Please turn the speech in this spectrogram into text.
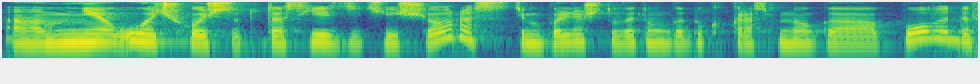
мне очень хочется туда съездить еще раз, тем более, что в этом году как раз много поводов.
